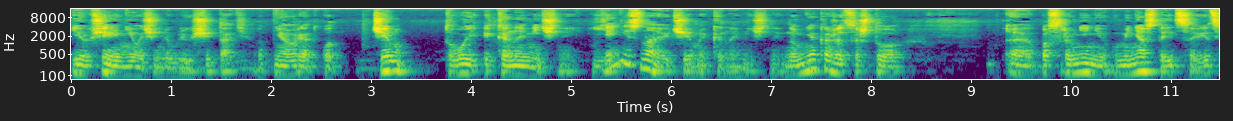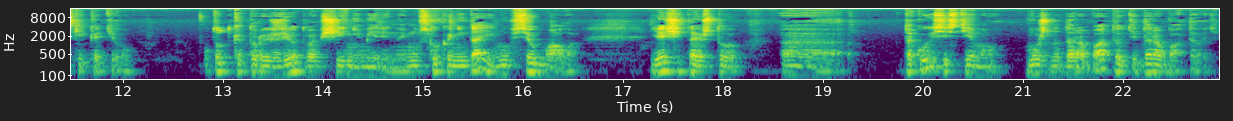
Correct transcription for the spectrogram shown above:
И вообще я не очень люблю считать. Вот мне говорят, вот чем твой экономичный? Я не знаю, чем экономичный, но мне кажется, что э, по сравнению у меня стоит советский котел. Тот, который жрет вообще немерено. Ему сколько ни дай, ему все мало. Я считаю, что э, такую систему можно дорабатывать и дорабатывать.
